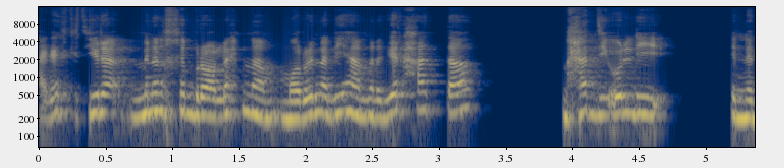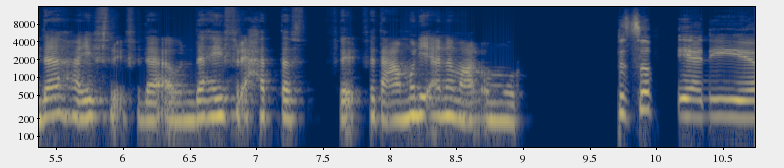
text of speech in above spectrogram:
حاجات كتيرة من الخبرة اللي إحنا مرينا بيها من غير حتى ما حد يقول لي إن ده هيفرق في ده أو إن ده هيفرق حتى في, في تعاملي أنا مع الأمور. بالضبط يعني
